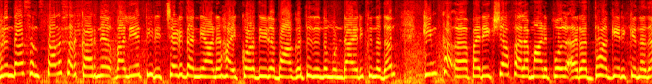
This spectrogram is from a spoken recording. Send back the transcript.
വൃന്ദ സംസ്ഥാന സർക്കാരിന് വലിയ തിരിച്ചടി തന്നെയാണ് ഹൈക്കോടതിയുടെ ഭാഗത്തു നിന്നും ഉണ്ടായിരിക്കുന്നത്. കിം പരീക്ഷാ ഫലമാണ് ഇപ്പോൾ റദ്ദാക്കിയിരിക്കുന്നത്.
